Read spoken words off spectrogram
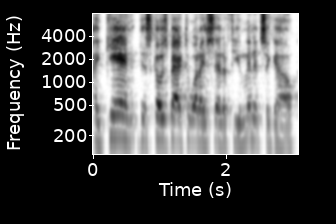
Again, this goes back to what I said a few minutes ago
